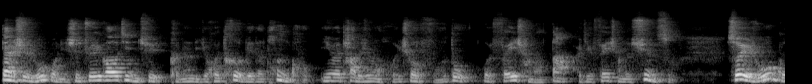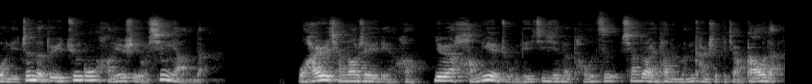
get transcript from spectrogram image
但是如果你是追高进去，可能你就会特别的痛苦，因为它的这种回撤幅度会非常的大，而且非常的迅速。所以如果你真的对于军工行业是有信仰的，我还是强调这一点哈，因为行业主题基金的投资相对而言它的门槛是比较高的，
